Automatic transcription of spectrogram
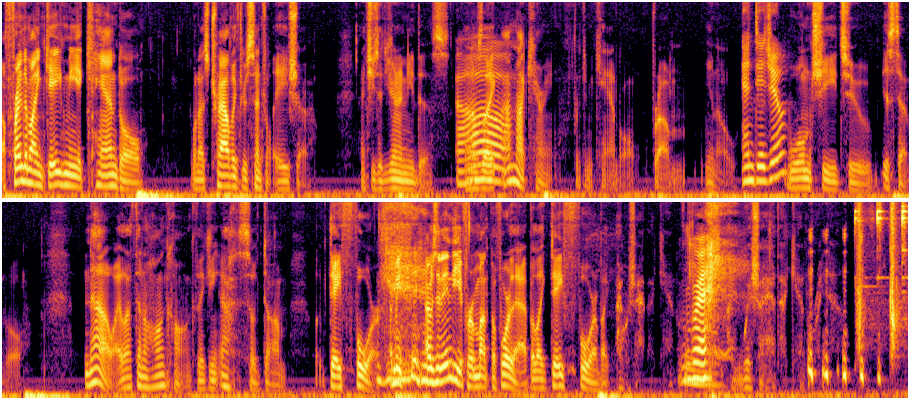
A friend of mine gave me a candle when I was traveling through Central Asia, and she said, "You're gonna need this." And I was like, Oh. "I'm not carrying a freaking candle from you know And did you? Woolwich to Istanbul." No, I left in Hong Kong, thinking, "Ah, so dumb." Look, day four. I mean, I was in India for a month before that, but like day four, I'm like, "I wish I had that candle. Right. I wish I had that candle right now."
